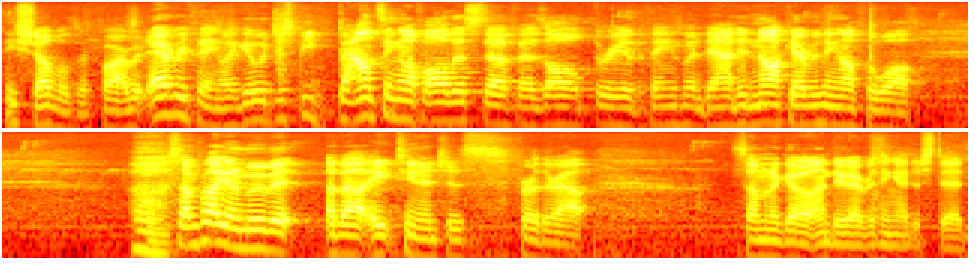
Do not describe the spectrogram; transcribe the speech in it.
these shovels are far, but everything, like, it would just be bouncing off all this stuff as all three of the things went down. It'd knock everything off the wall. So I'm probably gonna move it about 18 inches further out. So I'm gonna go undo everything I just did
